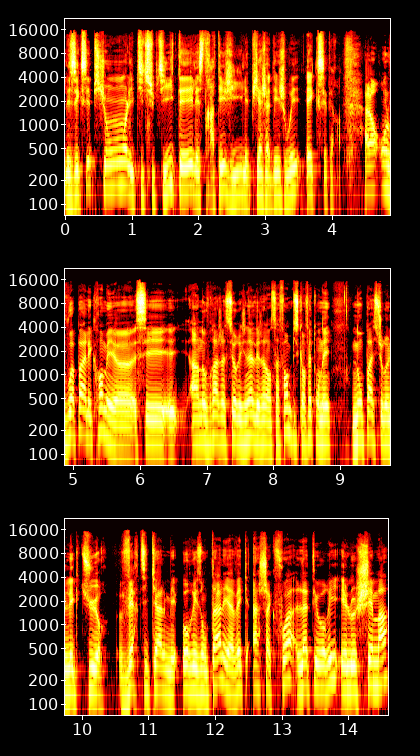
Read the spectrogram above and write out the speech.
les exceptions, les petites subtilités, les stratégies, les pièges à déjouer, etc. Alors, on ne le voit pas à l'écran, mais euh, c'est un ouvrage assez original déjà dans sa forme, puisqu'en fait, on est non pas sur une lecture verticale mais horizontale et avec à chaque fois la théorie et le schéma.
